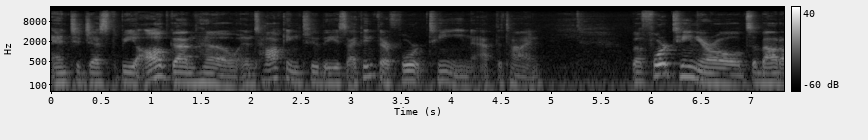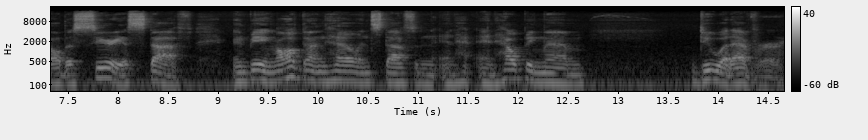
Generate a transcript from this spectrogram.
And to just be all gung ho and talking to these, I think they're 14 at the time, but 14 year olds about all this serious stuff and being all gung ho and stuff and, and, and helping them do whatever.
